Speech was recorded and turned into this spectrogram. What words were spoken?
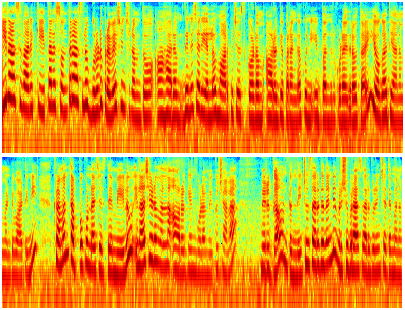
ఈ రాశి వారికి తన సొంత రాశిలో గురుడు ప్రవేశించడంతో ఆహారం దినచర్యల్లో మార్పు చేసుకోవడం ఆరోగ్యపరంగా కొన్ని ఇబ్బందులు కూడా ఎదురవుతాయి. యోగా ధ్యానం వంటి వాటిని క్రమం తప్పకుండా చేస్తే మేలు. ఇలా చేయడం వలన ఆరోగ్యం కూడా మీకు చాలా మెరుగ్గా ఉంటుంది. చూసారు కదండి? వృషభ రాశి వారి గురించి అయితే మనం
